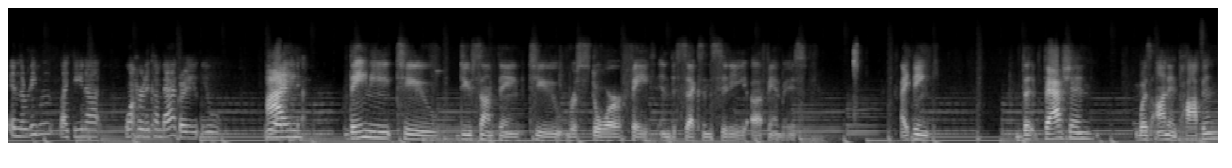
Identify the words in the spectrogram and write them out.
in the reboot? Like, do you not want her to come back, or you you? you I. They need to do something to restore faith in the Sex and the City uh, fan base. I think the fashion was on and poppin',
